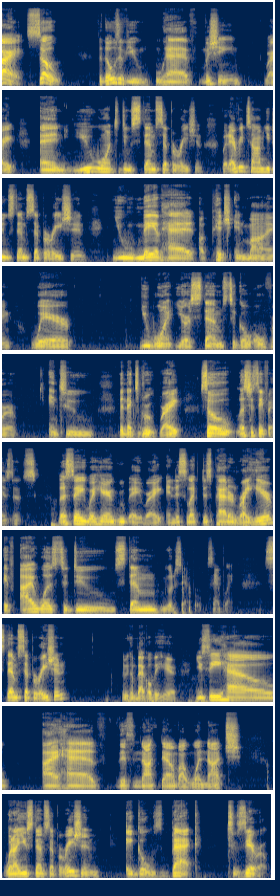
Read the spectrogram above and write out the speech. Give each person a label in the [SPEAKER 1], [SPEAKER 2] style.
[SPEAKER 1] All right. So, for those of you who have Maschine, right, and you want to do stem separation, but every time you do stem separation, you may have had a pitch in mind where you want your stems to go over into the next group, right? So let's just say, for instance, let's say we're here in group A, right? And this select this pattern right here. If I was to do stem, let me go to sample, sampling, stem separation. Let me come back over here. You see how I have this knocked down by one notch? When I use stem separation, it goes back to zero.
